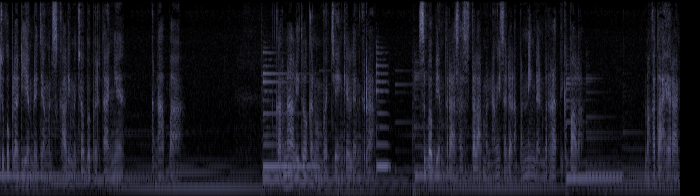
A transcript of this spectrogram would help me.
cukuplah diam dan jangan sekali mencoba bertanya, "Kenapa?" Karena hal itu akan membuat jengkel dan geram. Sebab yang terasa setelah menangis adalah pening dan berat di kepala. Maka tak heran.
